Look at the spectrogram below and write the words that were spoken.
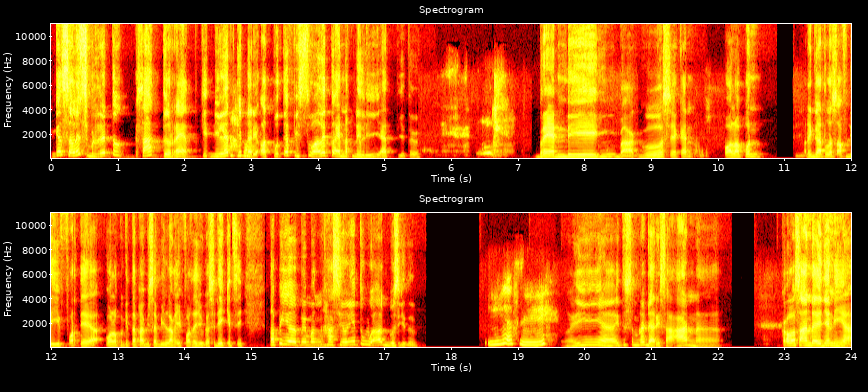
Enggak soalnya sebenarnya tuh satu red. Dilihat kan dari outputnya visualnya tuh enak dilihat gitu. Branding bagus ya kan. Walaupun regardless of the effort ya, walaupun kita nggak bisa bilang effortnya juga sedikit sih, tapi ya memang hasilnya tuh bagus gitu. Iya sih. Oh, iya, itu sebenarnya dari sana. Kalau seandainya nih ya,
